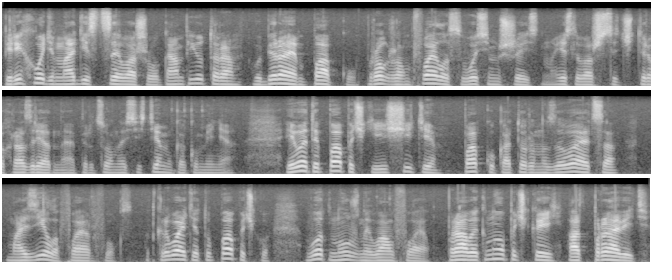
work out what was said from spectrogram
Переходим на диск C вашего компьютера, выбираем папку Program Files 86, ну, если у вас 64-разрядная операционная система, как у меня. И в этой папочке ищите папку, которая называется Mozilla Firefox. Открывайте эту папочку, вот нужный вам файл. Правой кнопочкой «Отправить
